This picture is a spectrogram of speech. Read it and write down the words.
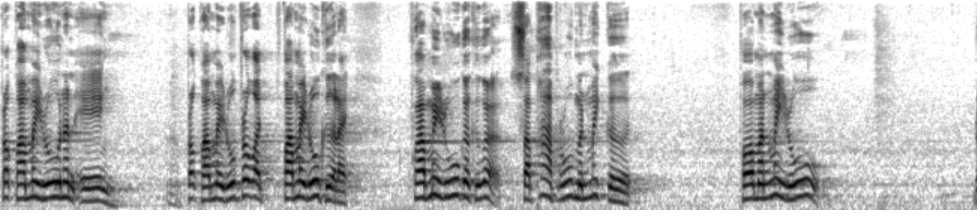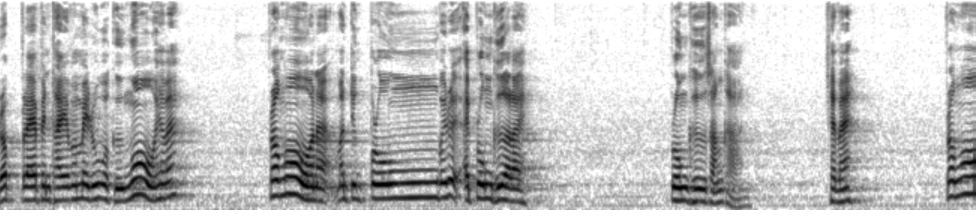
เพราะความไม่รู้นั่นเอง เพราะความไม่รู้ เพราะว่าความไม่รู้คืออะไร ความไม่รู้ก็คือว่า สภาพรู้มันไม่เกิด พอมันไม่รู้ เราแปลเป็นไทยมันไม่รู้ก็คือโง่ใช่ไหมเพราะโง่น่ะมันจึงปรุงไปเรื่อยไอ้ปรุงคืออะไร ปรุงคือสังขารใช่ไหมเพราะโง่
